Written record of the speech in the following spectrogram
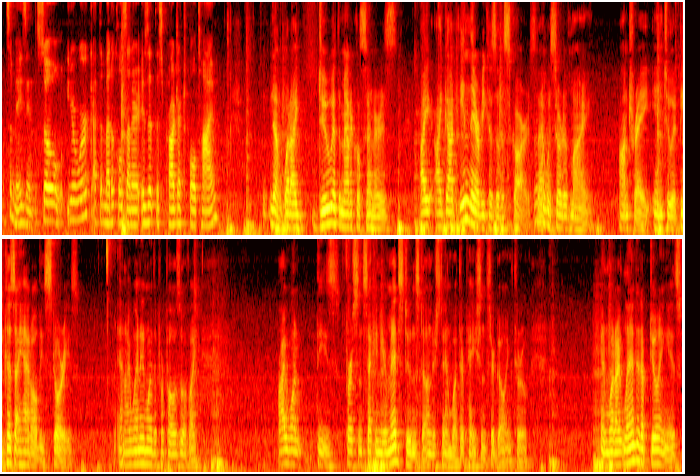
That's amazing. So, your work at the medical center is it this project full time? No, what I do at the medical center is I, I got in there because of the scars. Mm-hmm. That was sort of my entree into it because I had all these stories. And I went in with a proposal of like, I want these first and second year med students to understand what their patients are going through. And what I landed up doing is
